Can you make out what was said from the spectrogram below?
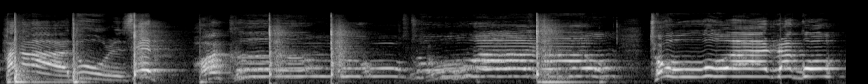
하나 둘 셋. 박흥고 좋아라고. 좋아라고.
